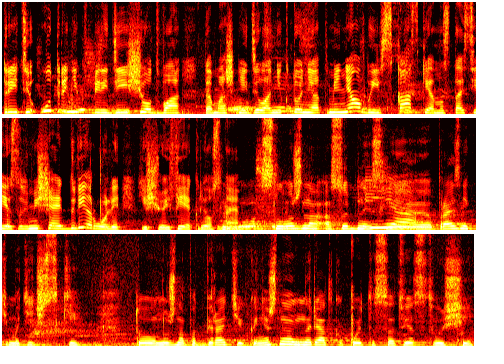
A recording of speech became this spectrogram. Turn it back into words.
Третий утренник, впереди еще два. Домашние дела никто не отменял, да и в сказке Анастасия совмещает две роли, еще и фея крестная. Сложно, особенно если праздник тематический то нужно подбирать и, конечно, наряд какой-то соответствующий.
